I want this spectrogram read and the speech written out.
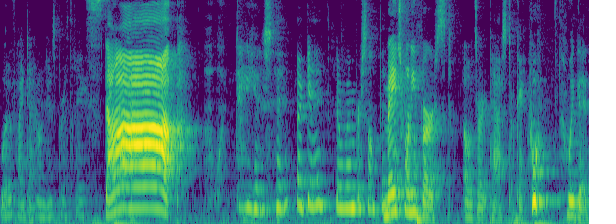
What if I die on his birthday? Stop! Day is it again? November something? May 21st. Oh, it's already passed. Okay. Whew. We good.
